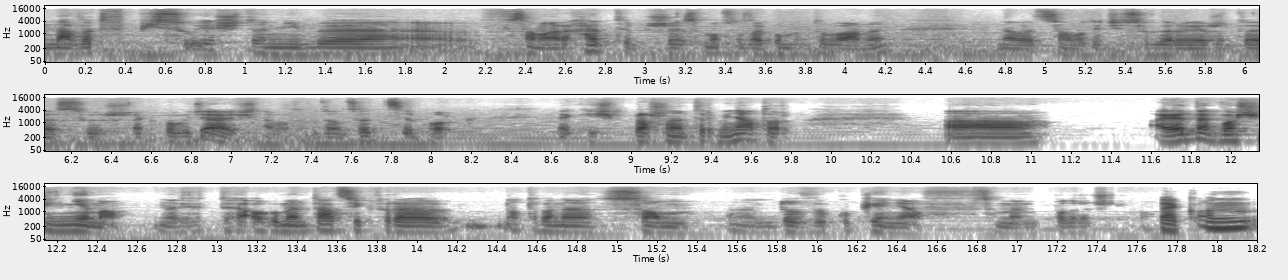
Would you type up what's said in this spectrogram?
nawet wpisuje się to niby e, w sam archetyp, że jest mocno zakomentowany. Nawet samo ci sugeruje, że to jest już, jak powiedziałeś, nawet chodzący cyborg, jakiś proszony terminator. A, a jednak właśnie nie ma tych argumentacji, które notabene są do wykupienia w samym podręczniku. Tak, on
